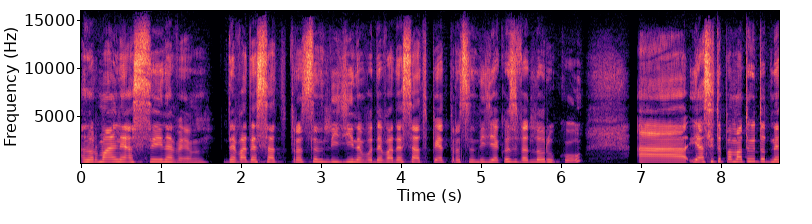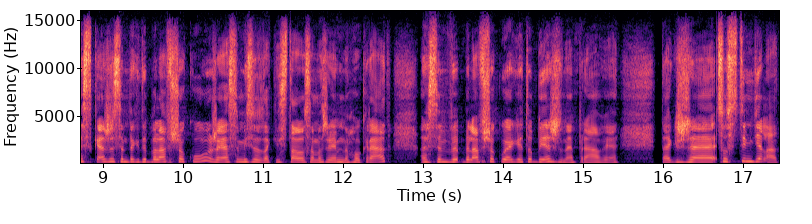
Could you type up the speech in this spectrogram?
A normálně asi, nevím, 90% lidí nebo 95% lidí jako zvedlo ruku. A já si to pamatuju do dneska, že jsem tehdy byla v šoku, že já jsem mi se to taky stalo samozřejmě mnohokrát, ale jsem byla v šoku, jak je to běžné právě. Takže co s tím dělat?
